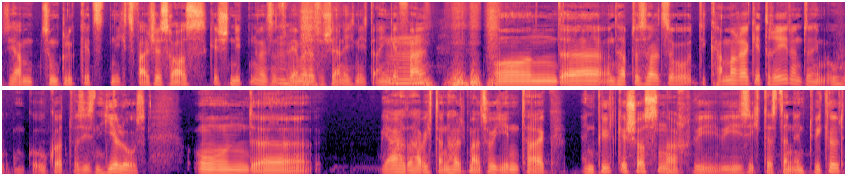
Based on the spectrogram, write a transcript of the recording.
sie haben zum Glück jetzt nichts Falsches rausgeschnitten, weil sonst wäre mir das wahrscheinlich nicht eingefallen. Mhm. Und, äh, und habe das halt so die Kamera gedreht und dann, oh, oh Gott, was ist denn hier los? Und äh, ja, da habe ich dann halt mal so jeden Tag ein Bild geschossen, auch wie, wie sich das dann entwickelt.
